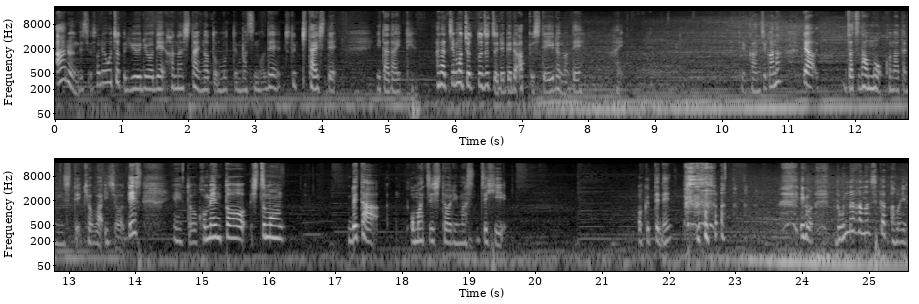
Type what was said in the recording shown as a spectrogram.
あるんですよ。それをちょっと有料で話したいなと思ってますのでちょっと期待していただいて。あらちもちょっとずつレベルアップしているのでっていう感じかなでは雑談もこの辺りにして今日は以上です。えっ、ー、と、コメント、質問、レターお待ちしております。ぜひ、送ってね。今、どんな話か、あ、まあ、いや。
